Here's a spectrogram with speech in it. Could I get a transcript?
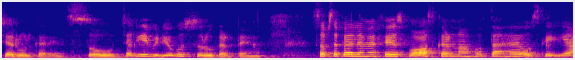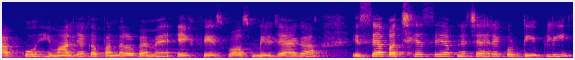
ज़रूर करें। सो चलिए वीडियो को शुरू करते हैं। सबसे पहले हमें फेस वॉश करना होता है। उसके लिए आपको हिमालय का पंद्रह रुपये में एक फेस वॉश मिल जाएगा। इससे आप अच्छे से अपने चेहरे को डीपली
